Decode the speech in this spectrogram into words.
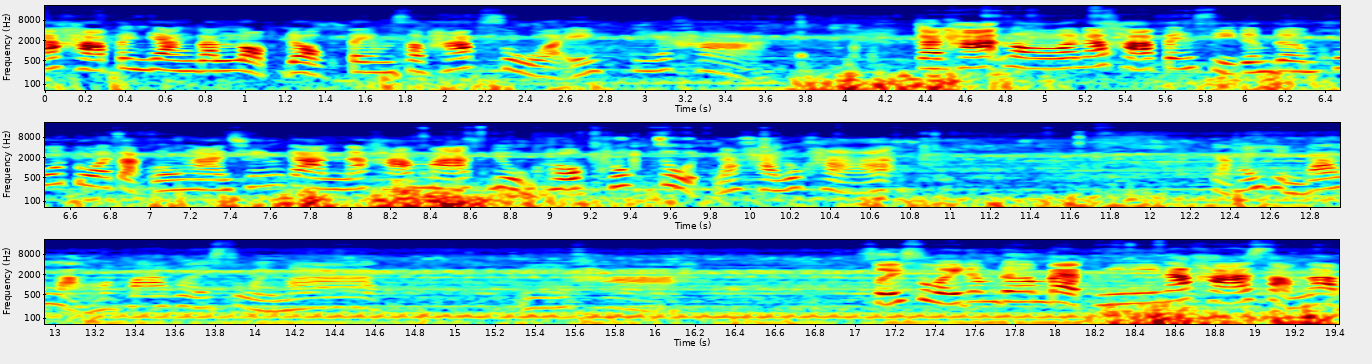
นะคะ เป็นยางดันหลบดอกเต็มสภาพสวยนี่ค่ะ กระทะล้อนะคะ เป็นสีเดิมๆคู่ตัวจากโรงงานเช่นกันนะคะ มาร์กอยู่ครบทุกจุดนะคะ ลูกค้า อยากให้เห็นด้านหลังมากๆเลยสวยมากนี่ค่ะ สวยๆเดิมๆแบบนี้นะคะสำหรับ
